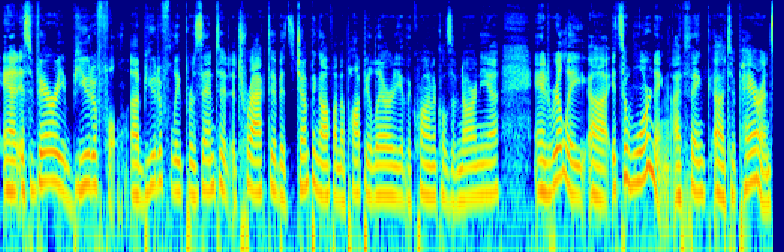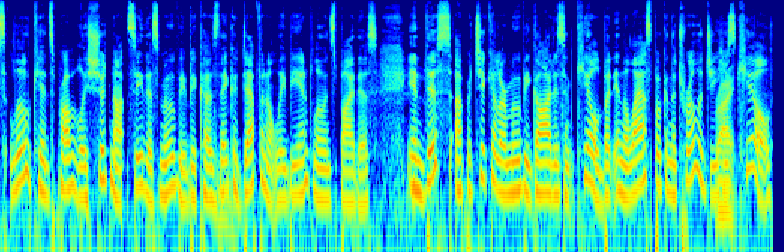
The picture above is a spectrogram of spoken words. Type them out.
And it's very beautiful, uh, beautifully presented, attractive. It's jumping off on the popularity of the Chronicles of Narnia. And really, uh, it's a warning, I think, uh, to parents. Little kids probably should not see this movie because they could definitely be influenced by this. In this uh, particular movie, God isn't killed, but in the last book in the trilogy, he's killed.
